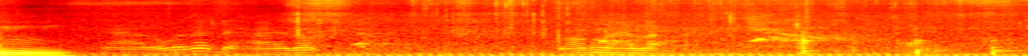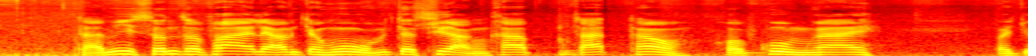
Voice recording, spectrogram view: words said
อืม อ่าเราว่าท่านได้หายแล้ววางงานละถ้ามีสนสะพายแล้วมันจะหูมันจะเชื่องครับซัดเท่าขอบคุมง่าย ประโย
